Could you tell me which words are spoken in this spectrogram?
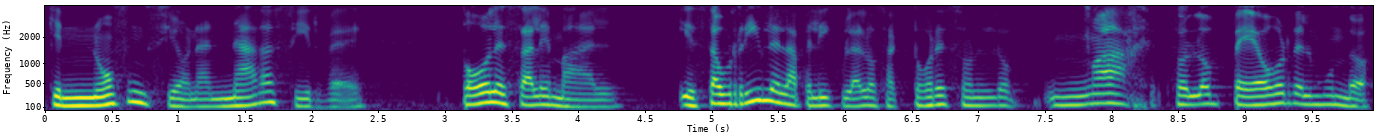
que no funciona, nada sirve, todo le sale mal y está horrible la película, los actores son lo, son lo peor del mundo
